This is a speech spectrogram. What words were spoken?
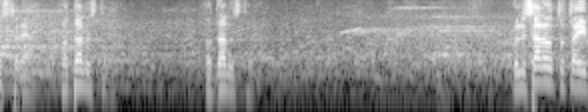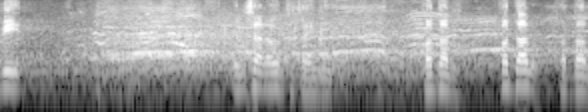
استريحوا اتفضلوا استريحوا اتفضلوا استريحوا كل سنه وأنتم طيبين. كل سنه وأنتم طيبين. اتفضلوا اتفضلوا اتفضلوا.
